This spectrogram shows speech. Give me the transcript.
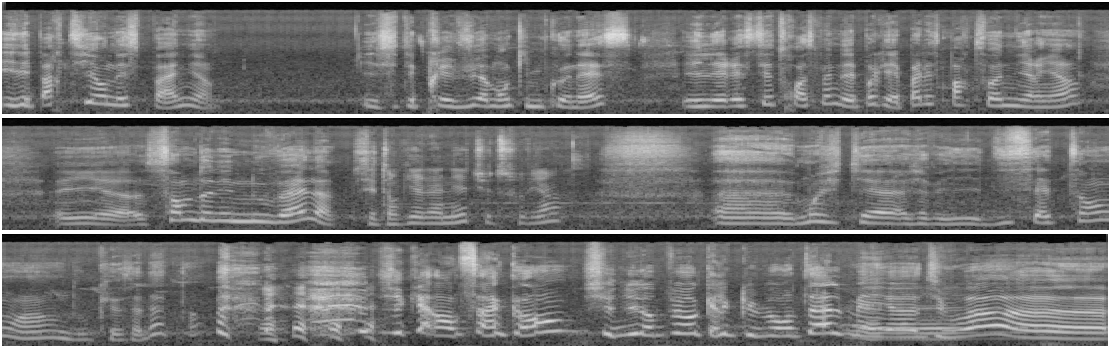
il est parti en Espagne. Et c'était prévu avant qu'il me connaisse. Et il est resté trois semaines. À l'époque, il n'y avait pas les smartphones ni rien. Et sans me donner de nouvelles. C'est en quelle année, tu te souviens? Euh, moi, j'étais, à- j'avais 17 ans, hein, donc euh, ça date. hein. J'ai 45 ans, je suis nul un peu en calcul mental, mais euh, tu vois. euh,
